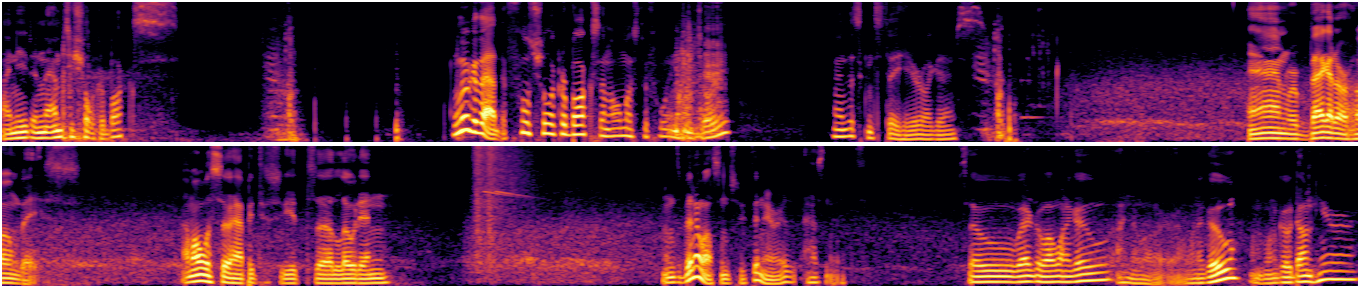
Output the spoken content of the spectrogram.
I need an empty shulker box. Look at that, a full shulker box and almost a full inventory. And this can stay here, I guess. And we're back at our home base. I'm always so happy to see it uh, load in. And it's been a while since we've been here, hasn't it? So where do I want to go? I know where I want to go. I want to go down here.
